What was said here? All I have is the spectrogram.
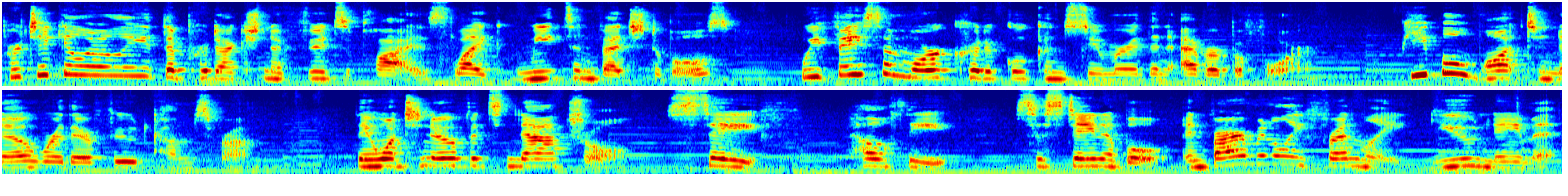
particularly the production of food supplies like meats and vegetables, we face a more critical consumer than ever before. People want to know where their food comes from. They want to know if it's natural, safe, healthy, sustainable, environmentally friendly, you name it.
